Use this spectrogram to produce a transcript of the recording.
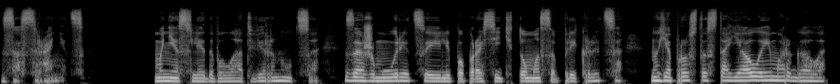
Засранец. Мне следовало отвернуться, зажмуриться или попросить Томаса прикрыться, но я просто стояла и моргала.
